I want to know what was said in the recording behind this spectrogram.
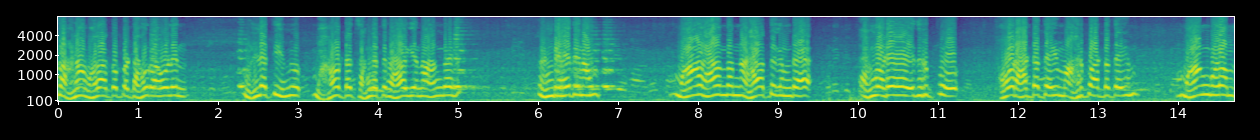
பணிந்து காணாமலாக்கப்பட்ட உறவுகளின் முல்லைத்தீவு மாவட்ட சங்கத்தினராகிய நாங்கள் இன்றைய தினம் மாதாந்தம் நடாத்துகின்ற எங்களுடைய எதிர்ப்பு போராட்டத்தையும் ஆர்ப்பாட்டத்தையும் மாங்குளம்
